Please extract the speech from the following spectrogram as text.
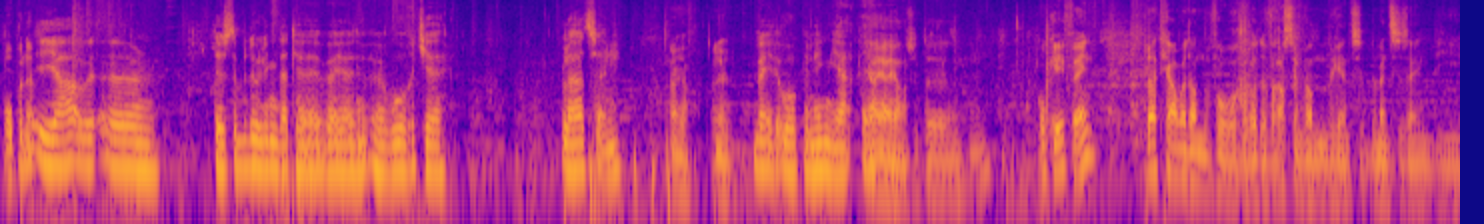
openen. ja dus de bedoeling dat uh, wij een, een woordje plaatsen Mm. Ah, ja. Nee. bij de opening. Ja, Ja, ja, ja. Uh, Oké, okay, fijn. Dat gaan we dan voor de verrassing van de, de mensen zijn die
